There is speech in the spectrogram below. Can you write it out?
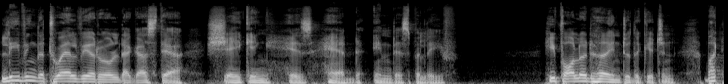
leaving the 12 year old Agastya shaking his head in disbelief. He followed her into the kitchen. But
